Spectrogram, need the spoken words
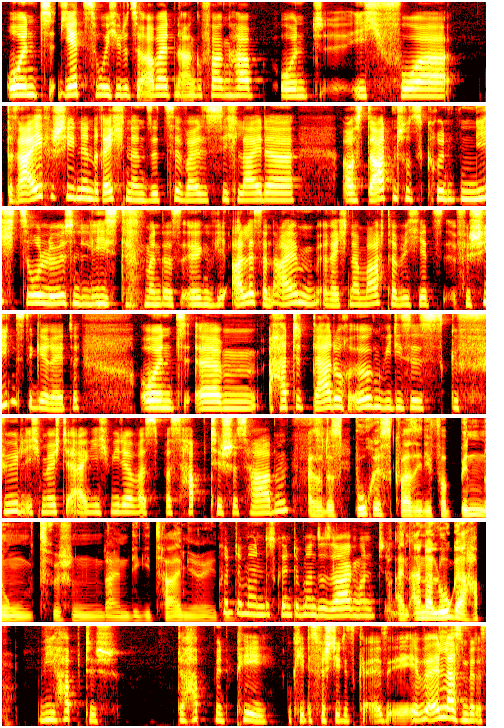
Und jetzt, wo ich wieder zu arbeiten angefangen habe und ich vor drei verschiedenen Rechnern sitze, weil es sich leider aus Datenschutzgründen nicht so lösen ließ, dass man das irgendwie alles an einem Rechner macht, habe ich jetzt verschiedenste Geräte und ähm, hatte dadurch irgendwie dieses Gefühl, ich möchte eigentlich wieder was, was Haptisches haben. Also das Buch ist quasi die Verbindung zwischen deinen digitalen Geräten. Könnte man, das könnte man so sagen. Und Ein analoger Hub. Wie haptisch. Der Hub mit P. Okay, das versteht jetzt also, äh, lassen wir das.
